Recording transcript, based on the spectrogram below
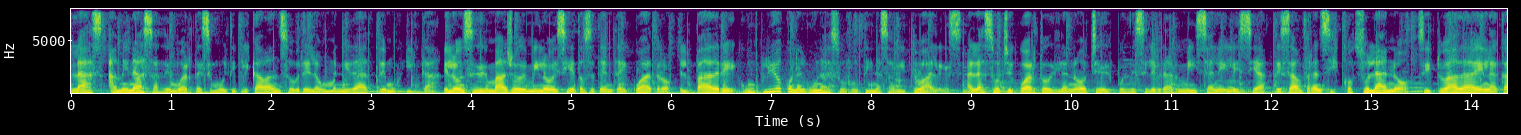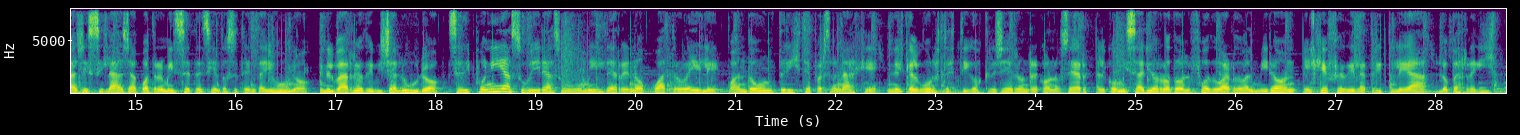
Las amenazas de muerte se multiplicaban sobre la humanidad de Mujica. El 11 de mayo de 1974, el padre cumplió con algunas de sus rutinas habituales. A las 8 y cuarto de la noche, después de celebrar misa en la iglesia de San Francisco Solano, situada en la calle Celaya 4771, en el barrio de Villaluro, se disponía a subir a su humilde Renault 4L cuando un triste personaje, en el que algunos testigos creyeron reconocer al comisario Rodolfo Eduardo Almirón, el jefe de la AAA López Reguista,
